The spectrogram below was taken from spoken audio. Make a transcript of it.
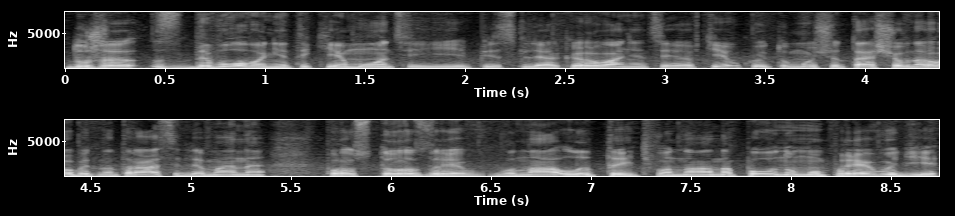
дуже здивовані такі емоції після керування цією автівкою, тому що те, що вона робить на трасі, для мене просто розрив. Вона летить, вона на повному приводі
